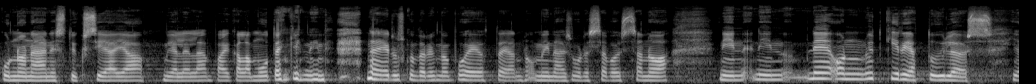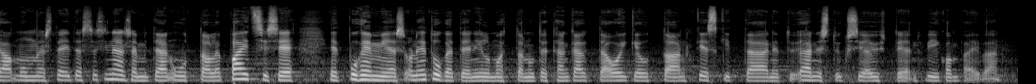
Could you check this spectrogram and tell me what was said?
kunnon äänestyksiä ja mielellään paikalla muutenkin, niin näin eduskuntaryhmän puheenjohtajan ominaisuudessa voisi sanoa, niin, niin ne on nyt kirjattu ylös ja mun mielestä ei tässä sinänsä mitään uutta ole, paitsi se, että puhemies on etukäteen ilmoittanut, että hän käyttää oikeuttaan keskittää äänestyksiä yhteen viikonpäivään.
